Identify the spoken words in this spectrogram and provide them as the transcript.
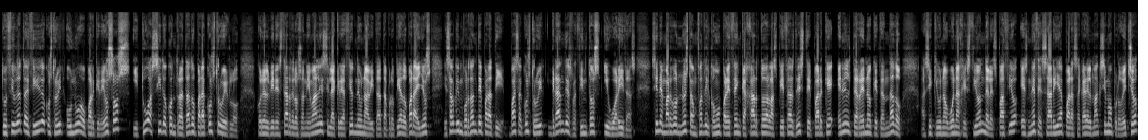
Tu ciutat ha decidido construir un nuevo parque de osos y tú has sido contratado para construirlo. Con el bienestar de los animales y la creación de un hábitat apropiado para ellos es algo importante para ti. Vas a construir grandes recintos y guaridas. Sin embargo, no es tan fácil como parece encajar todas las piezas de este parque en el terreno que te han dado. Así que una buena gestión del espacio es necesaria para sacar el máximo provecho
